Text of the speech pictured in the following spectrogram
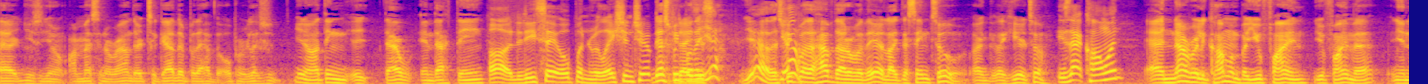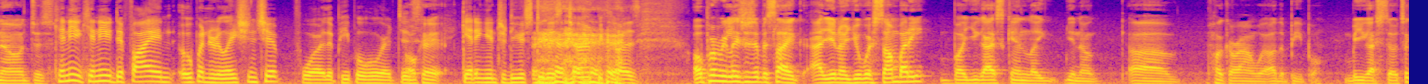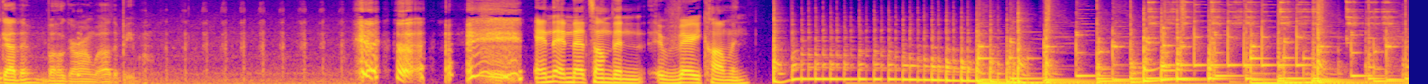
that you know are messing around. They're together, but they have the open relationship. You know, I think it, that in that thing. Oh, did he say open relationship? There's people that just- yeah yeah. There's Yeah. people that have that over there, like the same too, like like here too, Is that common? and not really common, but you find you find that you know just Can you can you define open relationship for the people who are just okay. getting introduced to this term? Because Open relationship is like uh, you know you're with somebody, but you guys can like you know uh, hook around with other people, but you guys still together, but hook around with other people. and and that's something very common.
